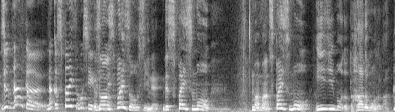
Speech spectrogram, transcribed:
じゃなんかなんかスパイス欲しいですね。そうスパイス欲しいね。でスパイスもまあまあスパイスもイージーモードとハードモードがあって。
